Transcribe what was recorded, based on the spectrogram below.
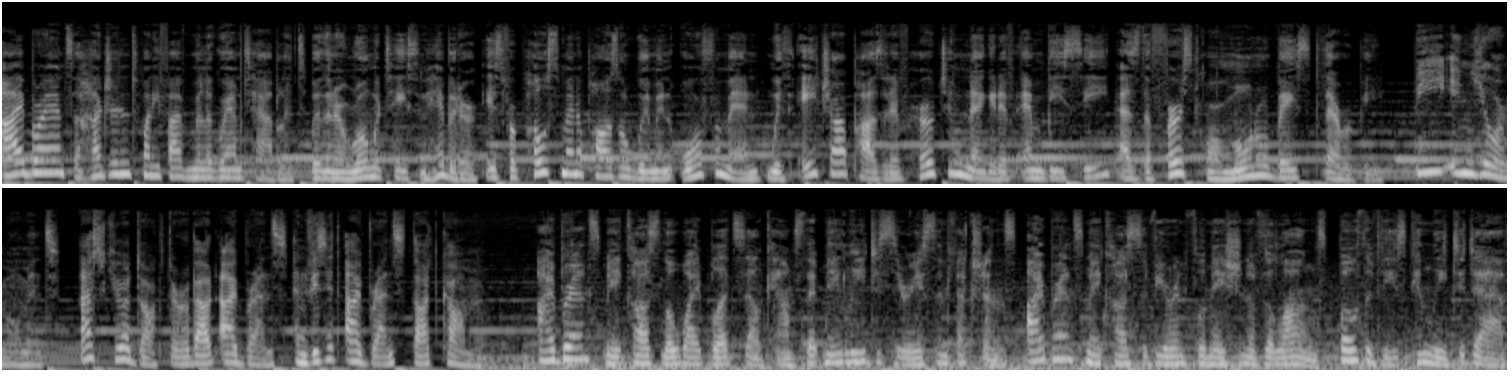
Ibrance 125 milligram tablets with an aromatase inhibitor is for postmenopausal women or for men with HR positive, HER2 negative MBC as the first hormonal based therapy. Be in your moment. Ask your doctor about Ibrance and visit Ibrance.com. Ibrance may cause low white blood cell counts that may lead to serious infections. Ibrance may cause severe inflammation of the lungs. Both of these can lead to death.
